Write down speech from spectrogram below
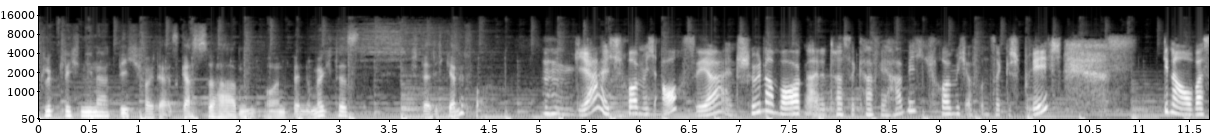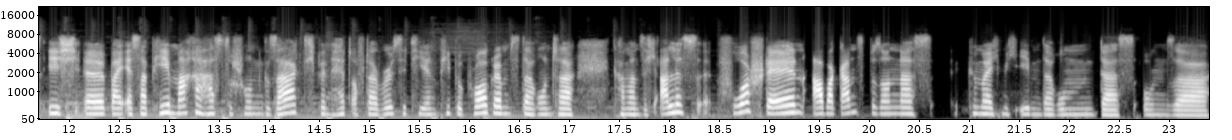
glücklich, Nina, dich heute als Gast zu haben. Und wenn du möchtest, stell dich gerne vor. Ja, ich freue mich auch sehr. Ein schöner Morgen, eine Tasse Kaffee habe ich. Ich freue mich auf unser Gespräch. Genau, was ich äh, bei SAP mache, hast du schon gesagt. Ich bin Head of Diversity and People Programs. Darunter kann man sich alles äh, vorstellen, aber ganz besonders kümmere ich mich eben darum, dass unser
